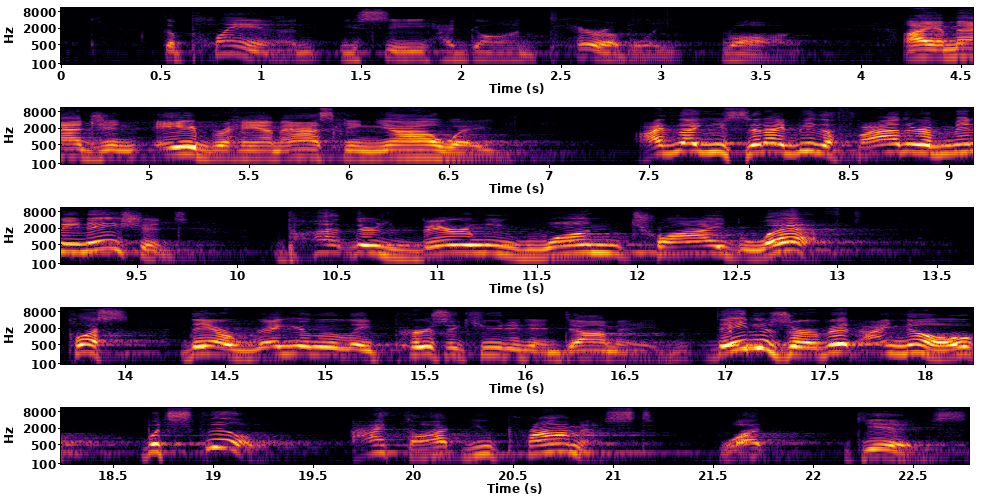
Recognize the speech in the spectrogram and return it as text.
The plan, you see, had gone terribly wrong. I imagine Abraham asking Yahweh, I thought you said I'd be the father of many nations, but there's barely one tribe left. Plus, they are regularly persecuted and dominated. They deserve it, I know, but still, I thought you promised. What gives?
